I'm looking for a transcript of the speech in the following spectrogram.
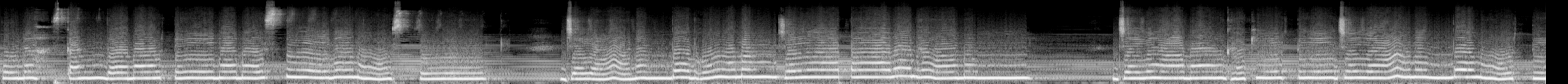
पुनः स्कन्दमूर्ते नमस्ते नमोऽस्तु। जयानन्दभूमं जयापारधामम् जयामोघकीर्ते जयानन्दमूर्ते।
